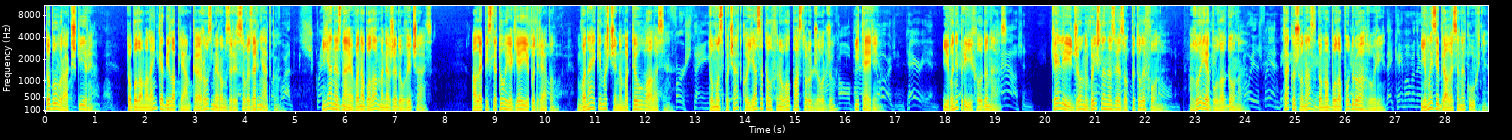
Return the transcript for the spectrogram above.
То був рак шкіри. То була маленька біла плямка розміром з рисове зернятко. Я не знаю, вона була в мене вже довгий час. Але після того, як я її подряпав, вона якимось чином активувалася. Тому спочатку я зателефонував пастору Джорджу і Террі, і вони приїхали до нас. Келлі і Джон вийшли на зв'язок по телефону. Глорія була вдома. Також у нас вдома була подруга Глорії, і ми зібралися на кухні.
